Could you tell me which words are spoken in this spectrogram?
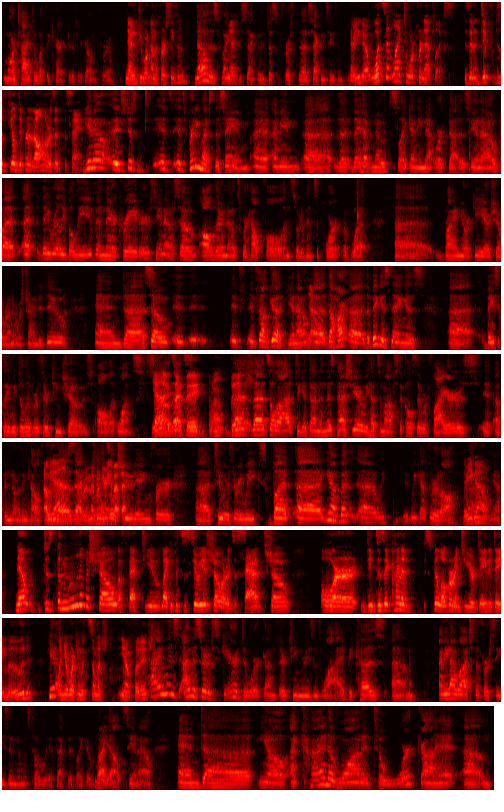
more tied to what the characters are going through. now, did you work on the first season? No, this is my Yeah. sec- just the first, the second season. There you go. What's it like to work for Netflix? Is it a diff- Does it feel different at all, or is it the same? You know, it's just it's it's pretty much the same. I, I mean, uh, the, they have notes like any network does, you know, but uh, they really believe in their creators, you know. So all their notes were helpful and sort of in support of what uh, Brian Yorkey, our showrunner, was trying to do, and uh, so it, it it it felt good, you know. Yeah. Uh, the heart, uh, the biggest thing is uh, basically we deliver 13 shows all at once. So yeah, it's that that's- big boom, that, that's a lot to get done. And this past year, we had some obstacles. There were fires up in Northern California. Oh, yes. I that remember hearing about that. shooting for uh, two or three weeks. But uh, you know, but uh, we we got through it all. There you Um, go. Yeah. Now, does the mood of a show affect you? Like, if it's a serious show or it's a sad show, or does it kind of spill over into your day to day mood Yeah. when you're working with so much, you know, footage? I was I was sort of scared to work on Thirteen Reasons Why because um, I mean I watched the first season and was totally affected like everybody Right. else, you know, and uh, you know I kind of wanted to work on it um,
